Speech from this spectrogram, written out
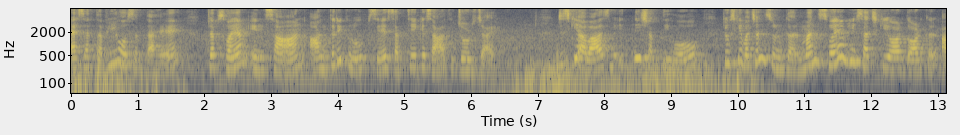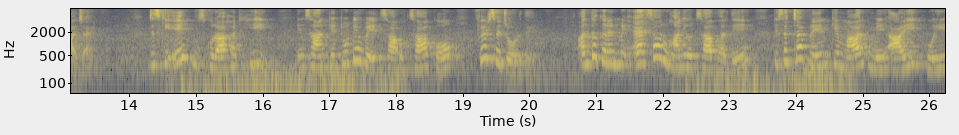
ऐसा तभी हो सकता है जब स्वयं इंसान आंतरिक रूप से सत्य के साथ जुड़ जाए, जिसकी आवाज़ में इतनी शक्ति हो कि उसके वचन सुनकर मन स्वयं ही सच की ओर दौड़ कर आ जाए, जिसकी एक मुस्कुराहट ही इंसान के टूटे हुए उत्साह उत्साह को फिर से जोड़ दे। अंतकरण में ऐसा रूहानी उत्साह भर दे कि सच्चा प्रेम के मार्ग में आई हुई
